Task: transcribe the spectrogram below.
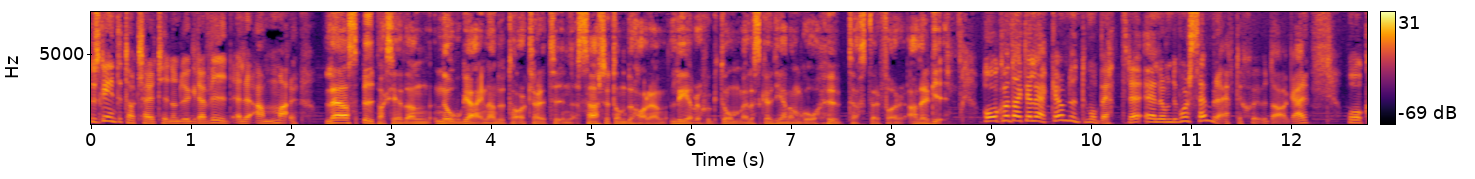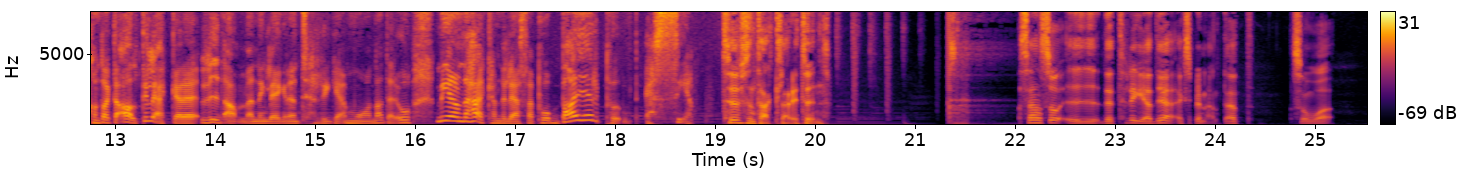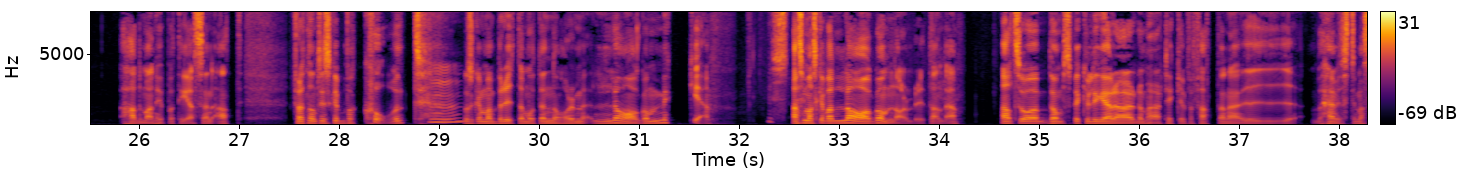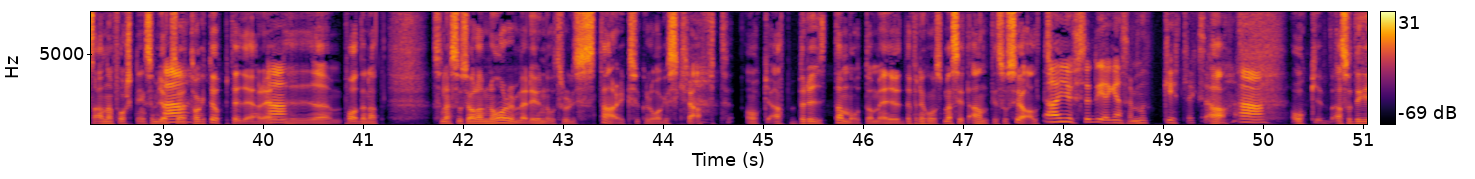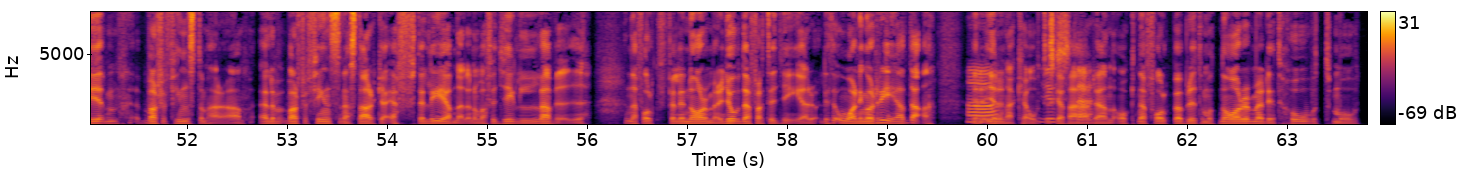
Du ska inte ta Clarityn om du är gravid eller ammar. Läs bipacksedeln noga innan du tar Claritin, särskilt om du har en leversjukdom eller ska genomgå hudtester för allergi. Och kontakta läkare om du inte mår bättre eller om du mår sämre efter sju dagar. Och kontakta alltid läkare vid användning längre än tre månader. Och mer om det här kan du läsa på bayer.se. Tusen tack Claritin. Sen så i det tredje experimentet så hade man hypotesen att för att någonting ska vara coolt, Mm. då ska man bryta mot en norm lagom mycket. Alltså man ska vara lagom normbrytande. Alltså de spekulerar, de här artikelförfattarna i, hänvisar till massa annan forskning som vi också Ja. har tagit upp tidigare Ja. i eh, podden, att sådana sociala normer det är en otroligt stark psykologisk kraft och att bryta mot dem är ju definitionsmässigt antisocialt. Ja just det, det är ganska muckigt liksom. Ja. Ja. Och alltså det, är- varför finns de här, eller varför finns den här starka efterlevnaden och varför gillar vi när folk följer normer? Jo, därför att det ger lite ordning och reda i, i den här kaotiska världen och när folk börjar bryta mot normer, det är ett hot mot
